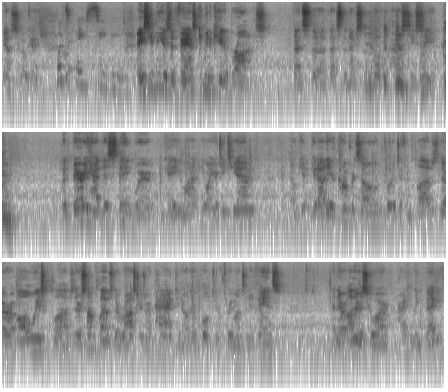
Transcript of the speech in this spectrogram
Yes, okay. What's ACB? ACB is Advanced Communicator Bronze. That's the, that's the next level past CC. But Barry had this thing where, okay, you want you want your DTM, get, get out of your comfort zone, go to different clubs. There are always clubs, there are some clubs, their rosters are packed, you know, they're booked, you know, three months in advance. And there are others who are practically begging,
